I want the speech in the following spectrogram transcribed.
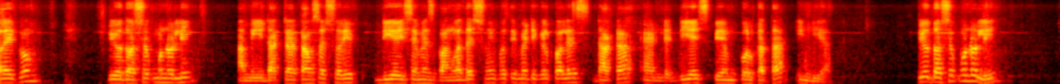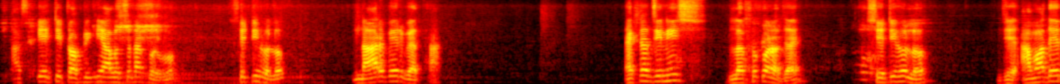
আলাইকুম। প্রিয় দর্শক মণ্ডলী, আমি ডাক্তার কাউসার শরীফ ডিএইচএমএস বাংলাদেশ সমিপতি medical college, Dhaka and DHPM Kolkata, India. প্রিয় দর্শক মণ্ডলী, আজকে একটি টপিক নিয়ে আলোচনা করব, সেটি হলো নার্ভের ব্যথা। একটা জিনিস লক্ষ্য করা যায়, সেটি হলো যে আমাদের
